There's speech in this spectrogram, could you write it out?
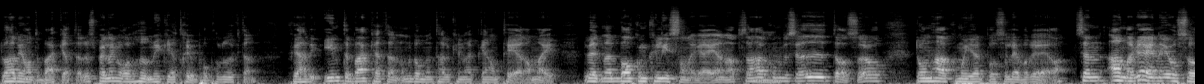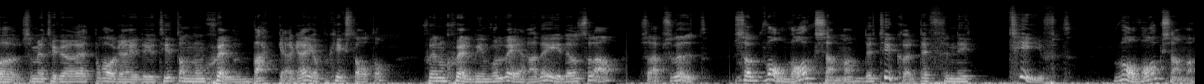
då hade jag inte backat det. Det spelar ingen roll hur mycket jag tror på produkten. För jag hade inte backat den om de inte hade kunnat garantera mig. Du vet med bakom kulisserna grejen. Att så här mm. kommer det se ut och så. De här kommer hjälpa oss att leverera. Sen andra grejen är också, som jag tycker är rätt bra grej, det är ju att titta om de själv backar grejer på Kickstarter. För är de själv involverade i det och sådär. Så absolut. Så var vaksamma. Det tycker jag definitivt. Var vaksamma.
